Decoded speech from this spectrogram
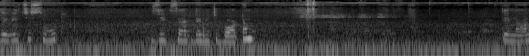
ਦੇ ਵਿੱਚ ਸੂਟ ਜ਼ਿਗਜ਼ੈਗ ਦੇ ਵਿੱਚ ਬਾਟਮ ਤੇ ਨਾਲ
